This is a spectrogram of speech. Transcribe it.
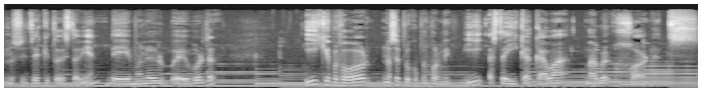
Los tweets de que todo está bien de Manuel eh, Y que por favor no se preocupen por mí. Y hasta ahí que acaba Marvel Hornets.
